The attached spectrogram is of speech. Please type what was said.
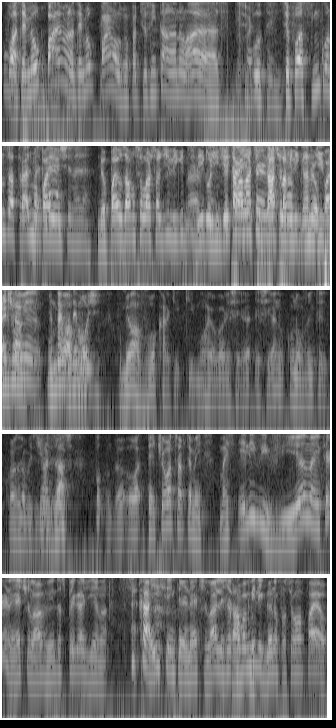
Pô, até assim meu pai, não mano, até meu pai, maluco. Meu pai com 60 anos lá. Se for, não tem. se for há 5 anos atrás, meu Mas pai. mexe, né? Meu pai usava um celular só de liga e desliga. Ah, Hoje em dia tá lá no WhatsApp, lá me ligando meu de vídeo, também- mano. O Meu pai meu manda avô, emoji. O meu avô, cara, que, que morreu agora esse, esse ano, com 90, quase 92 Tinha anos. WhatsApp? Pô, eu- eu- tem- tinha WhatsApp também. Mas ele vivia na internet lá, vendo as pegadinhas lá. Se caísse a internet lá, ele já Ficava tava me ligando. Eu falei assim, ô Rafael,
